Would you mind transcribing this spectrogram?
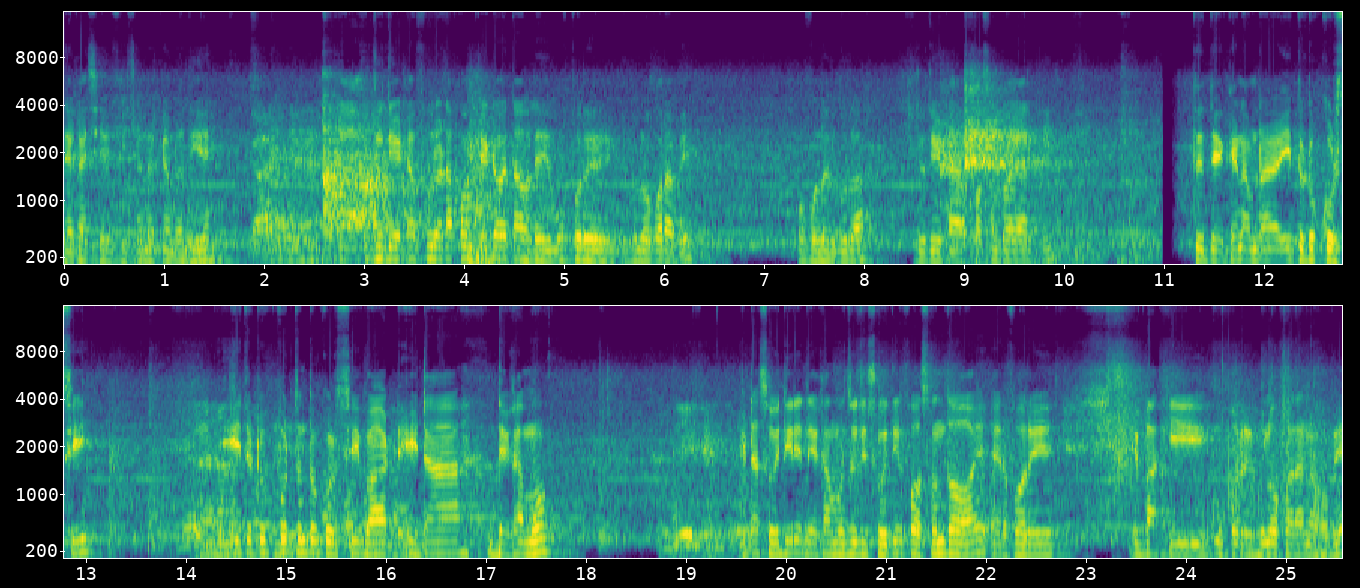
দেখাচ্ছে পিছনের ক্যামেরা দিয়ে। যদি এটা পুরোটা কমপ্লিট হয়, তাহলে উপরে এগুলো করাবে। উপরের গুঁড়া যদি এটা পছন্দ হয় আর কি। তো দেখেন, আমরা এতটুকু করছি। এতটুক পর্যন্ত করছি বাট এটা দেখামো। এটা সৌদিরে দেখামো, যদি সৌদির পছন্দ হয়, এরপরে বাকি উপরেরগুলো করানো হবে।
